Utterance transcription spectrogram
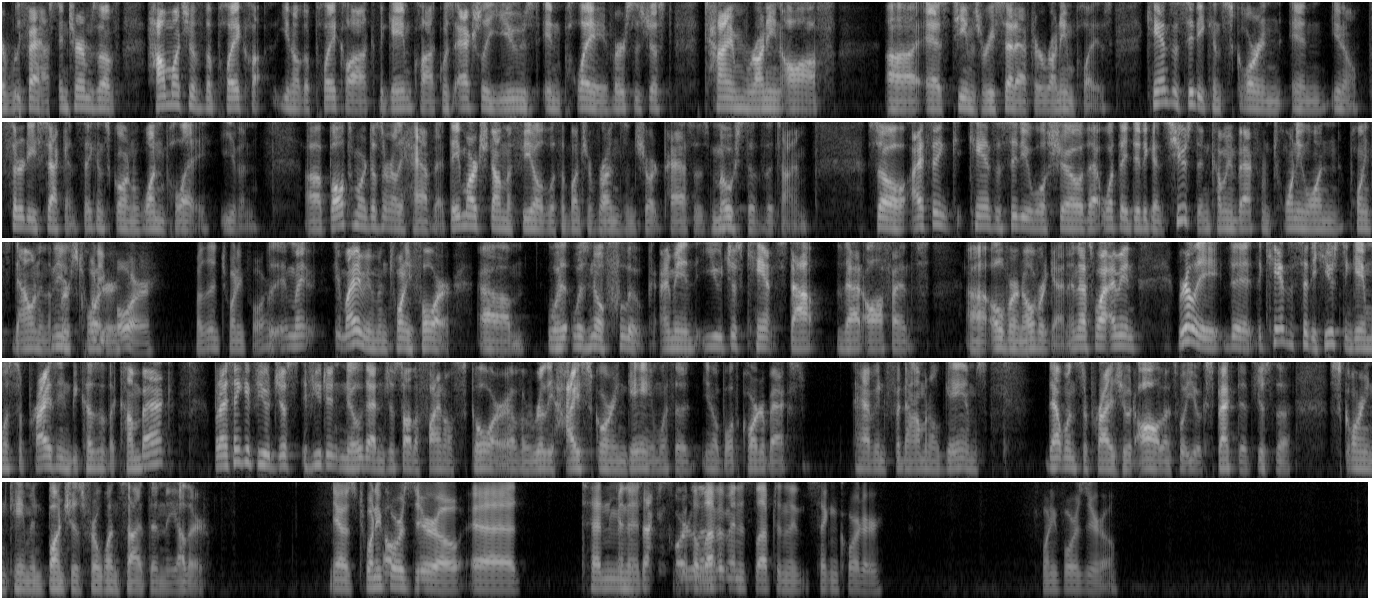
really fast in terms of how much of the play clock, you know, the play clock, the game clock was actually used in play versus just time running off uh, as teams reset after running plays. Kansas City can score in in you know 30 seconds. They can score in one play even. Uh, Baltimore doesn't really have that. They march down the field with a bunch of runs and short passes most of the time. So I think Kansas City will show that what they did against Houston, coming back from 21 points down in the first 24. quarter. Was it 24? It might it might have even been 24. Um, was, was no fluke. I mean, you just can't stop that offense uh, over and over again, and that's why. I mean, really the the Kansas City Houston game was surprising because of the comeback. But I think if you just if you didn't know that and just saw the final score of a really high scoring game with a you know both quarterbacks having phenomenal games, that wouldn't surprise you at all. That's what you expected. Just the scoring came in bunches for one side than the other. Yeah, it was 24-0 at 10 minutes with 11 then? minutes left in the second quarter. 24-0.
